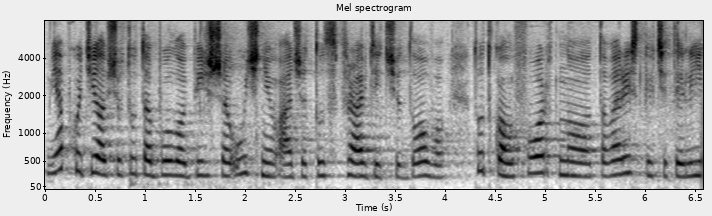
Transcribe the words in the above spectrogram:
Я б хотіла, щоб тут було більше учнів, адже тут справді чудово, тут комфортно, товариські вчителі.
